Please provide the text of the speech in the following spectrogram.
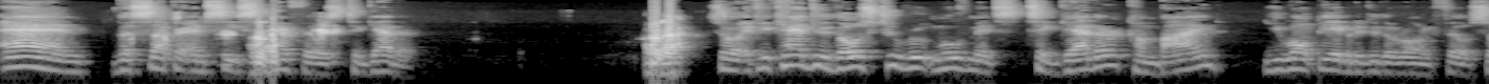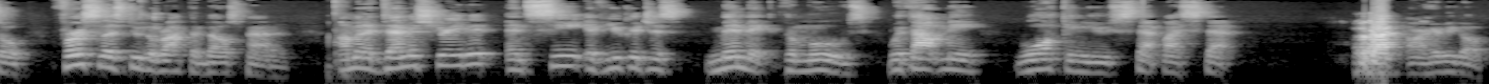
and the sucker MC snare fills together. okay, So if you can't do those two root movements together combined, you won't be able to do the rolling fills. So first, let's do the rock the bells pattern. I'm gonna demonstrate it and see if you could just mimic the moves without me walking you step by step. okay. All right, here we go.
